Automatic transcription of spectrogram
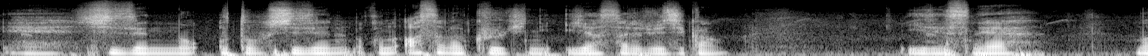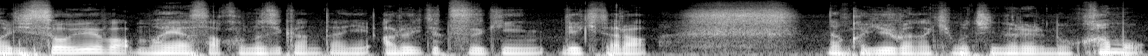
え自然の音、自然のこの朝の空気に癒される時間、いいですね。まあ理想を言えば毎朝この時間帯に歩いて通勤できたら、なんか優雅な気持ちになれるのかも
